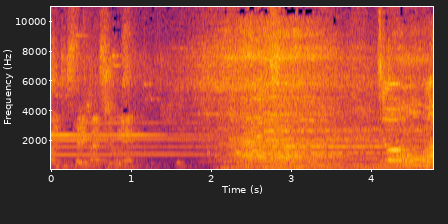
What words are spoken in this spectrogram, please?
I want to say, Master Don't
